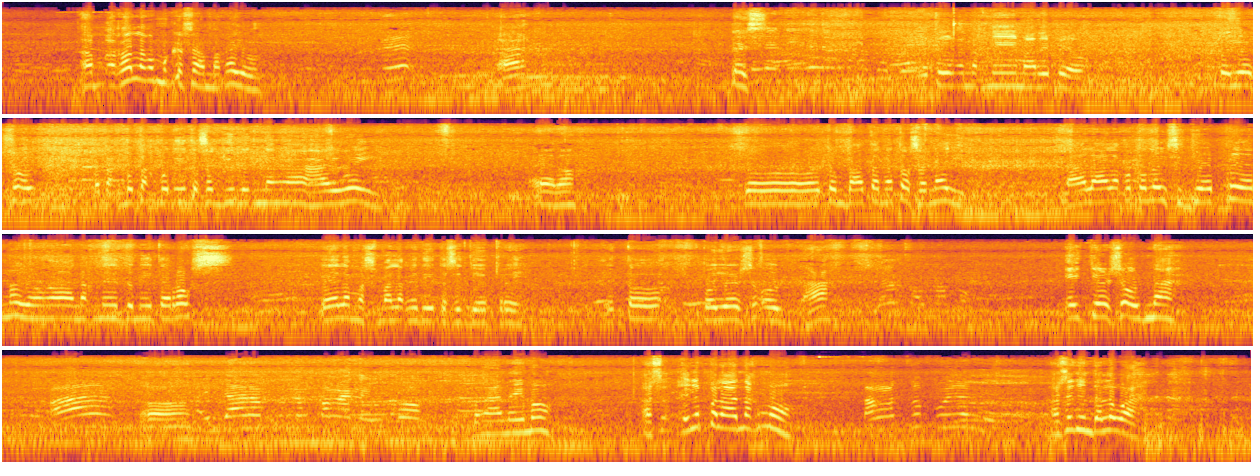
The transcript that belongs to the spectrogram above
Ah, akala ko magkasama kayo. Hindi. Ha? Guys, ito yung anak ni Maripe oh. 2 years old. Patakbo-takbo dito sa gilid ng ah, highway. Ayan oh. So, itong bata na to, sanay. Naalala ko tuloy si Jeffrey, ano, yung ah, anak ni Donita Rose. Kaya lang, mas malaki dito si Jeffrey. Ito, 2 years old. Ha? Yan po ma po. 8 years old na. Ah, Ah, kaindaran po ng panganay ko. panganay mo. Asa, ilan pala anak mo? Pangatlo po yan eh. Asan yung dalawa?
